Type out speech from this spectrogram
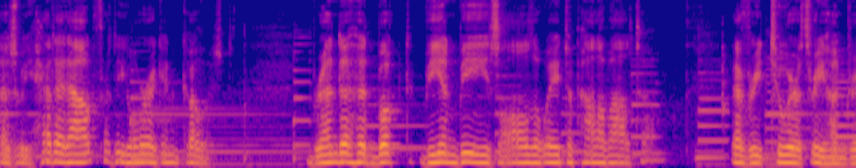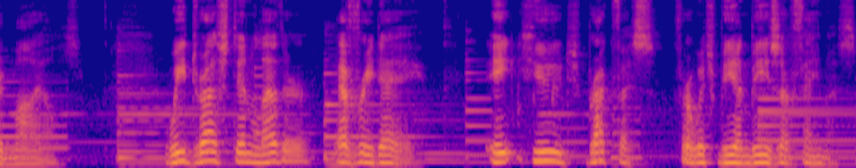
as we headed out for the Oregon coast. Brenda had booked B&Bs all the way to Palo Alto, every two or three hundred miles. We dressed in leather every day ate huge breakfasts for which B&Bs are famous.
